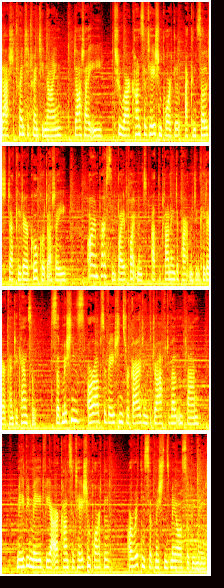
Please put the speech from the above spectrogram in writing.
2029.ie through our consultation portal at consult.kildarecoco.ie or in person by appointment at the Planning Department in Kildare County Council. Submissions or observations regarding the draft development plan may be made via our consultation portal or written submissions may also be made.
